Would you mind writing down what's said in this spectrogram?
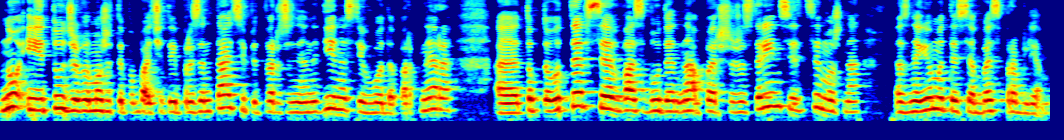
Ну і тут же ви можете побачити і презентацію, підтвердження надійності, угода партнера. Е, Тобто, це все у вас буде на першій же сторінці. Цим можна ознайомитися без проблем.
